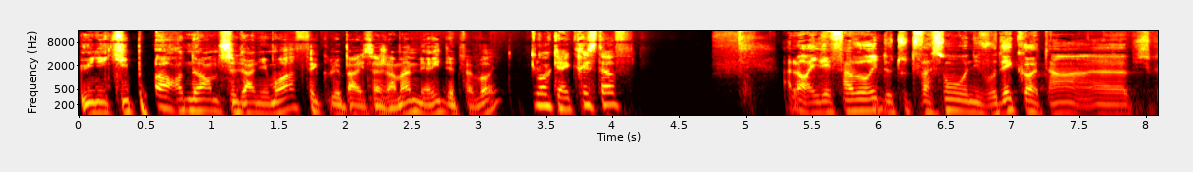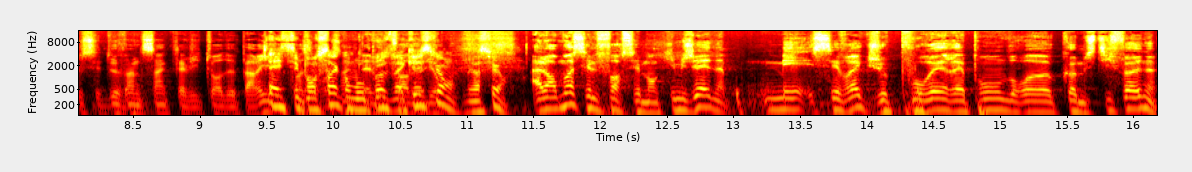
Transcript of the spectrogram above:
une équipe hors norme ce dernier mois fait que le Paris Saint-Germain mérite d'être favori. Ok, Christophe? Alors, il est favori de toute façon au niveau des cotes, hein, euh, puisque c'est 2,25 la victoire de Paris. Et c'est pour ça qu'on vous 3,65 pose la question, bien sûr. Alors moi, c'est le forcément qui me gêne, mais c'est vrai que je pourrais répondre euh, comme Stephen,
